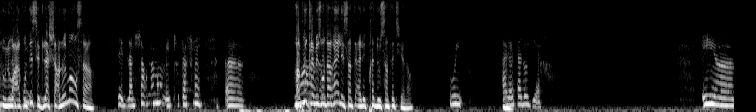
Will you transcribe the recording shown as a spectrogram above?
que vous nous racontez, c'est de l'acharnement, ça. C'est de l'acharnement, mais tout à fait. Euh, Rappelons moi, que la maison euh, d'arrêt, elle elle est près de Saint-Étienne. Hein. Oui, à l'Audière. Et euh,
